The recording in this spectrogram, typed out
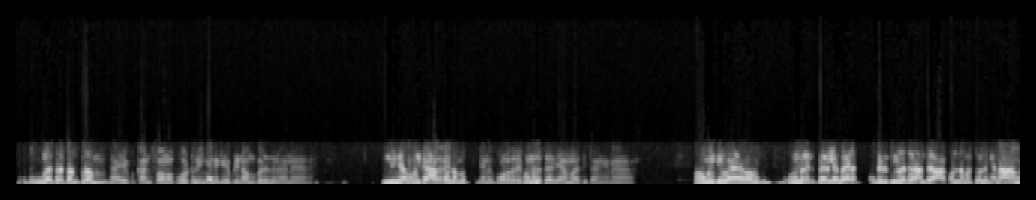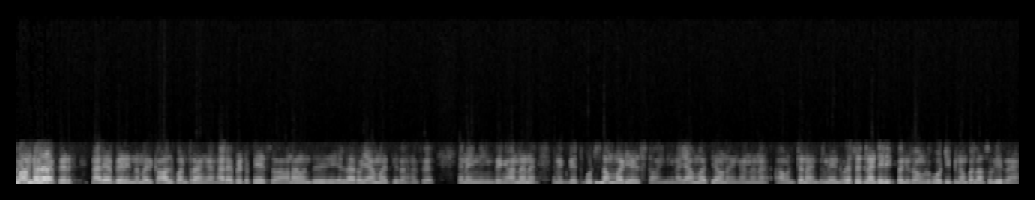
போட்டுருங்களா சார் கன்ஃபார்ம் நான் எப் கன்ஃபார்மா போட்டுருங்க எனக்கு எப்படி நம்புறது நான்? நீங்கள் அவங்களுக்கு நம்பர் எனக்கு போன தடவை இப்படி தான் சார் ஏமாத்திட்டாங்க என்ன? அவங்களுக்கு வே உங்களுக்கு பேரில் வேற அக்கௌண்ட் இருக்குங்களா சார் அந்த அக்கௌண்ட் நம்பர் சொல்லுங்கள் நான் நிறைய பேர் நிறைய பேர் இந்த மாதிரி கால் பண்றாங்க. நிறைய பேர்கிட்ட பேசுவேன். ஆனா வந்து எல்லாரும் ஏமாத்திடுறாங்க சார் ஏன்னா இன்னைக்கு இந்த எங்க அண்ணனை எனக்கு நேற்று போட்டு செம்ம அடி அடிச்சிட்டான் இன்னைக்கு நான் ஏமாத்தியே அவனை எங்க அண்ணனை. அவன்கிட்ட நான் இந்த மெசேஜ்லாம் டெலீட் பண்ணிடுறேன். உங்களுக்கு ஓடிபி நம்பர்லாம் சொல்லிடுறேன்.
